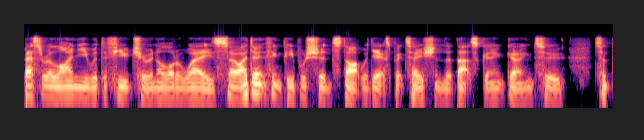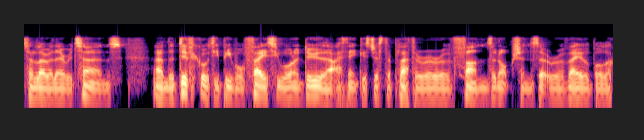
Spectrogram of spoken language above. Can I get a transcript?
better align you with the future in a lot of ways so i don't think people should start with the expectation that that's going, going to, to, to lower their returns and the difficulty people face who want to do that i think is just a plethora of funds and options that are available are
